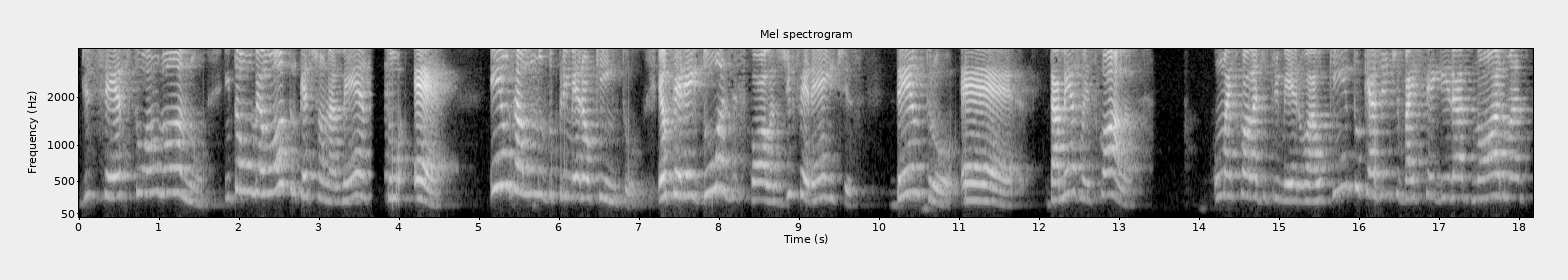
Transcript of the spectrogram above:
de sexto ao nono. Então, o meu outro questionamento é: e os alunos do primeiro ao quinto? Eu terei duas escolas diferentes dentro é, da mesma escola? Uma escola de primeiro ao quinto, que a gente vai seguir as normas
